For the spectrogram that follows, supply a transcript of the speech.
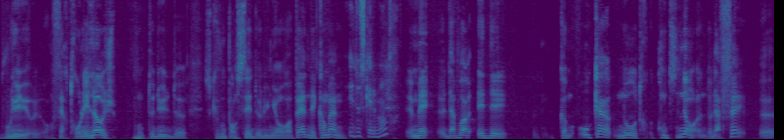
voulu euh, en faire trop l'éloge compte tenu de ce que vous pensez de l'Union européenne, mais quand même. Et de ce qu'elle montre Mais d'avoir aidé, comme aucun autre continent ne l'a fait, euh,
